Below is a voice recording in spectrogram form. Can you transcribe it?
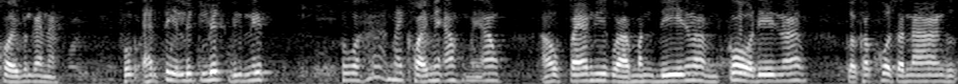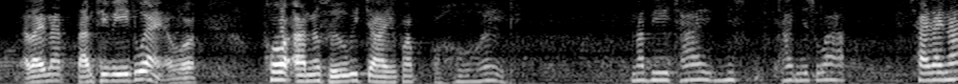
ข่อยเหมือนกันนะผมแอนตี้ลึกๆนิดๆเพราะว่าไม่ข่อยไม่เอาไม่เอา เอาแปลงดีกว่า มันดีนะมันโก้ดีนะก็เขาโฆษณาอะไรนะ ตามทีวีด้วย พออ่านหนังสือวิจัยครับโอ้ยนบีใช้มิสใช้มิสวาใช้อะไรนะ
